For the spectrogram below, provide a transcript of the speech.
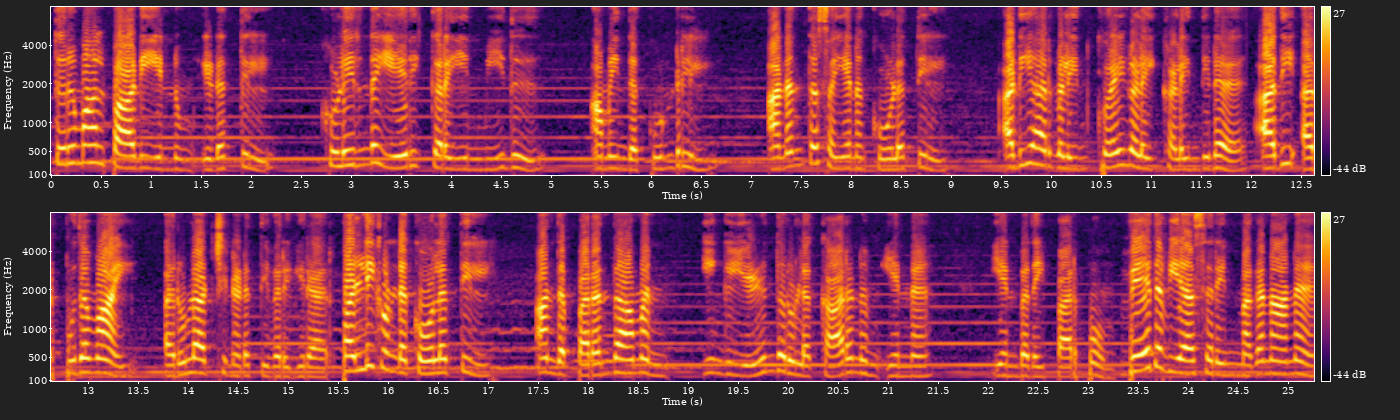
திருமால்பாடி என்னும் இடத்தில் குளிர்ந்த ஏரிக்கரையின் மீது அமைந்த குன்றில் அனந்த சயன கோலத்தில் அடியார்களின் குறைகளை களைந்திட அதி அற்புதமாய் அருளாட்சி நடத்தி வருகிறார். பள்ளி கொண்ட கோலத்தில் அந்த பரந்தாமன் இங்கு எழுந்தருள காரணம் என்ன என்பதை பார்ப்போம். வேதவியாசரின் மகனான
